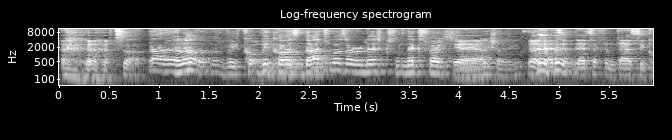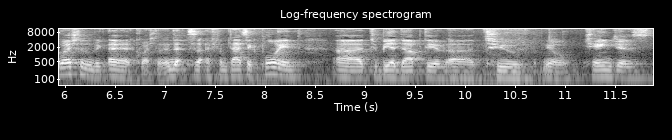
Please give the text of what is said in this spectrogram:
that- What's up? Uh, no, because, because that was our next next question yeah, yeah. actually. No, that's a, that's a fantastic question. Uh, question. And That's a fantastic point uh, to be adaptive uh, to you know changes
